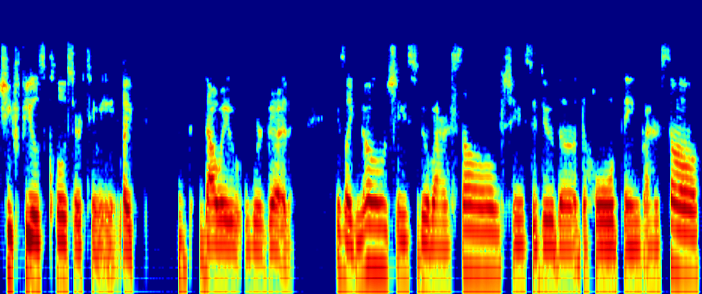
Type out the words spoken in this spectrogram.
she feels closer to me. Like that way we're good. He's like, no, she needs to do it by herself. She needs to do the the whole thing by herself.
